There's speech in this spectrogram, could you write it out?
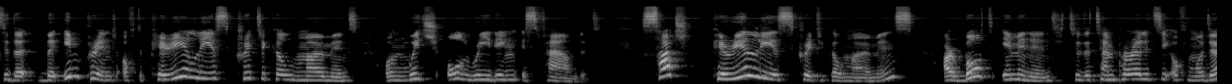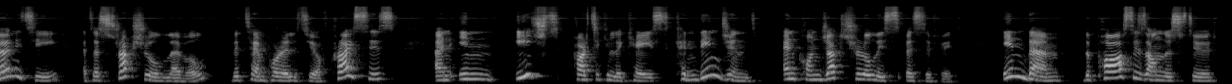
to the, the imprint of the perilous critical moment on which all reading is founded. Such perilous critical moments are both imminent to the temporality of modernity at a structural level, the temporality of crisis, and in each particular case, contingent and conjuncturally specific. In them, the past is understood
